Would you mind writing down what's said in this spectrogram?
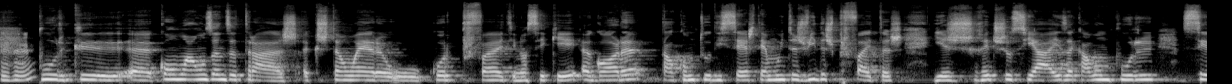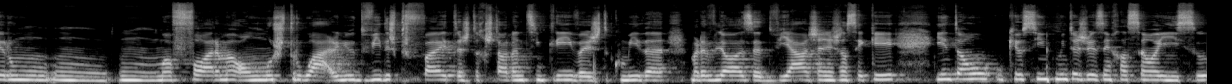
Uhum. Porque, uh, como há uns anos atrás a questão era o corpo perfeito e não sei o quê, agora, tal como tu disseste, é muitas vidas perfeitas e as redes sociais acabam por ser um, um, uma forma ou um mostruário de vidas perfeitas, de restaurantes incríveis, de comida maravilhosa, de viagens, não sei o quê. E então o que eu sinto muitas vezes em relação a isso,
